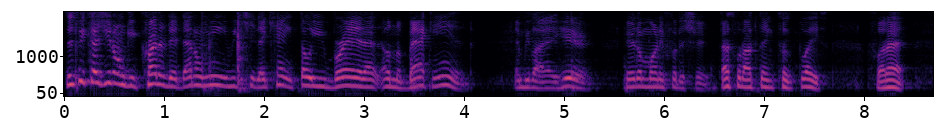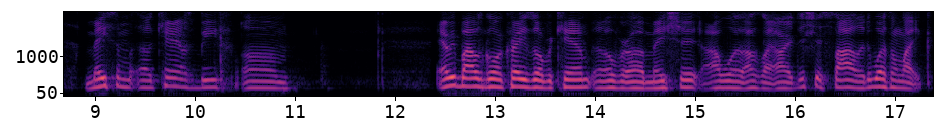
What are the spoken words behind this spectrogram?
Just because you don't get credited, that don't mean we can, they can't throw you bread at, on the back end and be like, hey, here, here the money for the shit. That's what I think took place for that. Mason uh, Cam's beef. Um, everybody was going crazy over Cam over uh, Mase shit. I was I was like, all right, this shit's solid. It wasn't like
